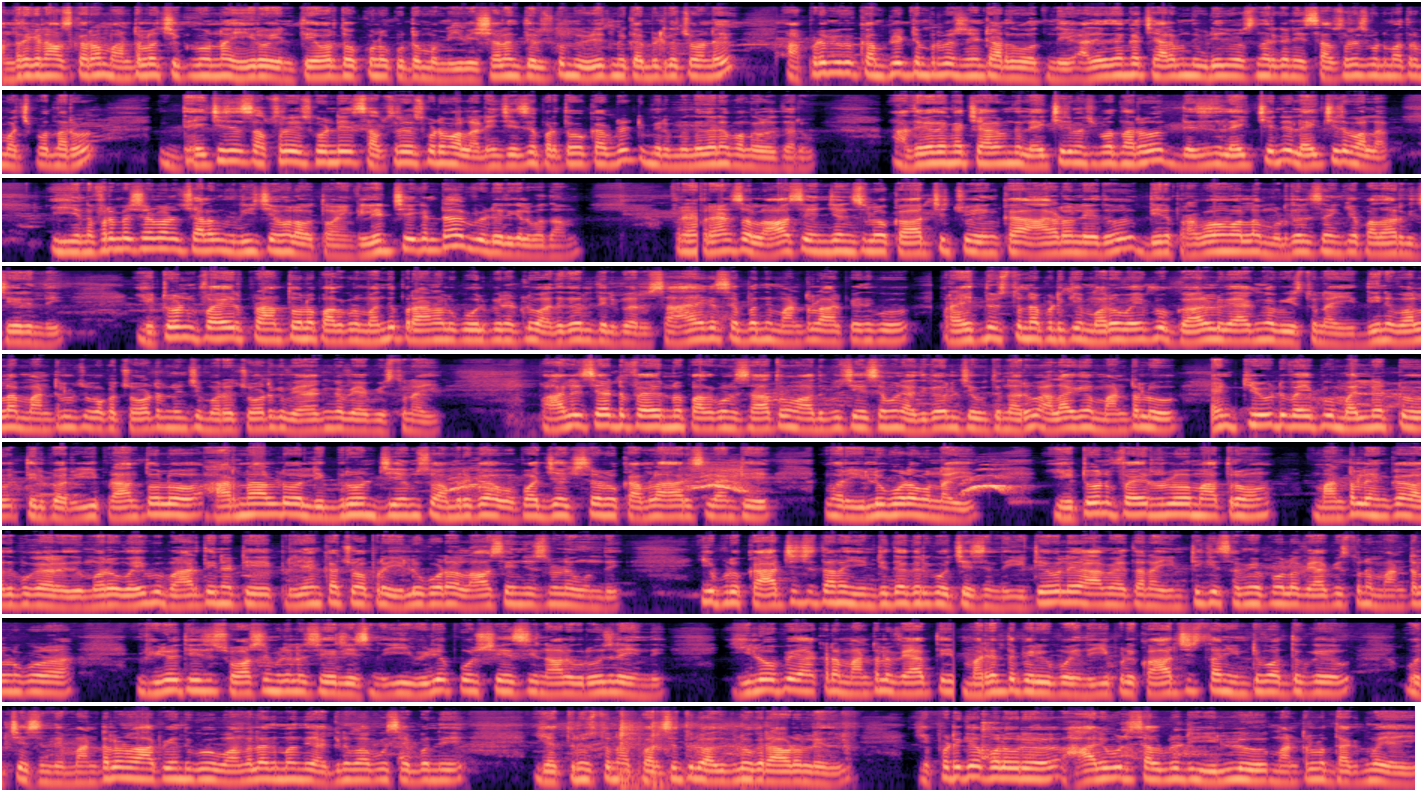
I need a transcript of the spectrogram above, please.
అందరికీ నమస్కారం. మంటలో చిక్కుకున్న హీరోయిన్ తీవ్ర దుఃఖంలో కుటుంబం. ఈ విషయాలను తెలుసుకుని వీడియో మీరు కంప్లీట్గా చూడండి. అప్పుడే మీకు కంప్లీట్ ఇన్ఫర్మేషన్ ఏంటి అర్థమవుతుంది. అదేవిధంగా చాలా మంది వీడియో చూస్తున్నారు కానీ సబ్స్క్రైబ్ కూడా మాత్రం మర్చిపోతున్నారు. దయచేసి సబ్స్క్రైబ్ చేసుకోండి. సబ్స్క్రైబ్ చేసుకోవడం వల్ల నేను చేసే ప్రతి ఒక్క అప్డేట్ మీరు ముందుగానే పొందగలుగుతారు. అదేవిధంగా చాలా మంది లైక్ చేయడం మర్చిపోతున్నారు. దయచేసి లైక్ చేయండి. లైక్ చేయడం వల్ల ఈ ఇన్ఫర్మేషన్ మనం చాలా మంది రీచ్ అయ్యేవాళ్ళు అవుతాం. ఇంక లేట్ చేయకుండా వీడియోకి వెళ్ళిపోదాం. ఫ్రెండ్స్ లాస్ ఏంజల్స్ కార్ చిచ్చు ఇంకా ఆగడం లేదు. దీని ప్రభావం వల్ల మృతుల సంఖ్య పదహారుకు చేరింది. ఎటోన్ ఫైర్ ప్రాంతంలో పదకొండు మంది ప్రాణాలు కోల్పోయినట్లు అధికారులు తెలిపారు. సహాయక సిబ్బంది మంటలు ఆర్పేందుకు ప్రయత్నిస్తున్నప్పటికీ మరోవైపు గాలులు వేగంగా వీస్తున్నాయి. దీనివల్ల మంటలు ఒక చోట నుంచి మరో చోటకి వేగంగా వ్యాపిస్తున్నాయి. పాలిసెట్ ఫైర్ను పదకొండు శాతం అదుపు చేశామని అధికారులు చెబుతున్నారు. అలాగే మంటలు ఎంట్యూడ్ వైపు మళ్ళినట్టు తెలిపారు. ఈ ప్రాంతంలో ఆర్నాల్డో లిబ్రోన్ జేమ్స్ అమెరికా ఉపాధ్యక్షుడు కమలా హారిస్ లాంటి వారి ఇల్లు కూడా ఉన్నాయి. ఎటోన్ ఫైర్లో మాత్రం మంటలు ఇంకా అదుపు కాలేదు మరోవైపు భారతీయ నటి ప్రియాంక చోప్రా ఇల్లు కూడా లాస్ ఏంజల్స్లోనే ఉంది. ఇప్పుడు కార్చిచ్ తన ఇంటి దగ్గరికి వచ్చేసింది. ఇటీవలే ఆమె తన ఇంటికి సమీపంలో వ్యాపిస్తున్న మంటలను కూడా వీడియో తీసి సోషల్ మీడియాలో షేర్ చేసింది. ఈ వీడియో పోస్ట్ చేసి నాలుగు రోజులైంది. ఈలోపే అక్కడ మంటల వ్యాప్తి మరింత పెరిగిపోయింది. ఇప్పుడు కార్చిచ్ తన ఇంటి వద్దకు వచ్చేసింది. మంటలను ఆపేందుకు వందలాది మంది అగ్నిబాబు సిబ్బంది యత్నిస్తున్న పరిస్థితులు అదుపులోకి రావడం లేదు. ఇప్పటికే పలువురు హాలీవుడ్ సెలబ్రిటీ ఇల్లు మంటల్లో దగ్ధమయ్యాయి.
